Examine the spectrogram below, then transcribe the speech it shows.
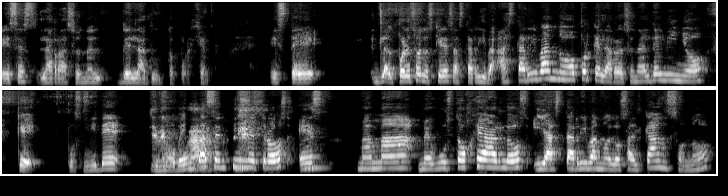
Esa es la racional del adulto, por ejemplo. Este, por eso los quieres hasta arriba. Hasta arriba no, porque la racional del niño, que pues mide 90 centímetros, es, mamá, me gusta ojearlos y hasta arriba no los alcanzo, ¿no?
